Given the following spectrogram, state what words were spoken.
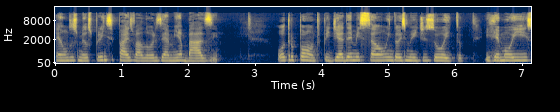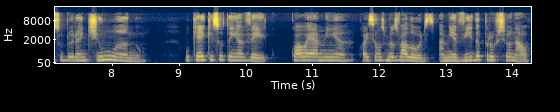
é um dos meus principais valores, é a minha base. Outro ponto, pedi a demissão em 2018 e remoí isso durante um ano. O que é que isso tem a ver? Qual é a minha, quais são os meus valores? A minha vida profissional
